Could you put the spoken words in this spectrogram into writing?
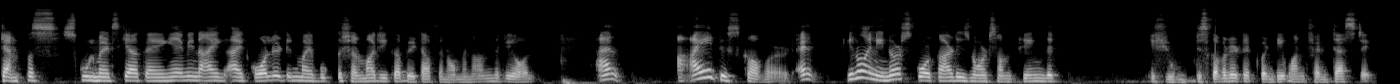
campus schoolmates kya kahenge? I mean, I, I call it in my book the Sharma ji ka beta phenomenon that we all. And I discovered, and you know, an inner scorecard is not something that if you discover it at 21, fantastic.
